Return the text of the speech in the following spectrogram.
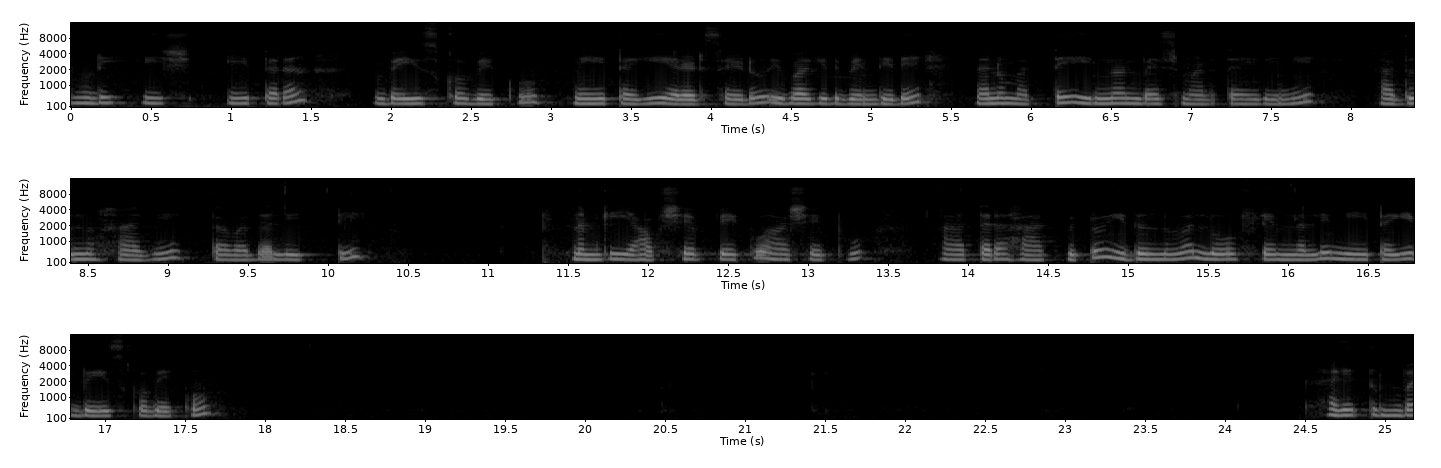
ನೋಡಿ ಈ ಈ ಥರ ಬೇಯಿಸ್ಕೋಬೇಕು. ನೀಟಾಗಿ ಎರಡು ಸೈಡು ಇವಾಗ ಇದು ಬೆಂದಿದೆ. ನಾನು ಮತ್ತೆ ಇನ್ನೊಂದು ಬ್ಯಾಚ್ ಮಾಡ್ತಾಯಿದ್ದೀನಿ ಅದನ್ನು ಹಾಗೆ ತವದಲ್ಲಿಟ್ಟು ನಮಗೆ ಯಾವ ಶೇಪ್ ಬೇಕು ಆ ಶೇಪು ಆ ಥರ ಹಾಕಿಬಿಟ್ಟು ಇದನ್ನು ಲೋ ಫ್ಲೇಮ್ನಲ್ಲಿ ನೀಟಾಗಿ ಬೇಯಿಸ್ಕೋಬೇಕು. ಹಾಗೆ ತುಂಬಾ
